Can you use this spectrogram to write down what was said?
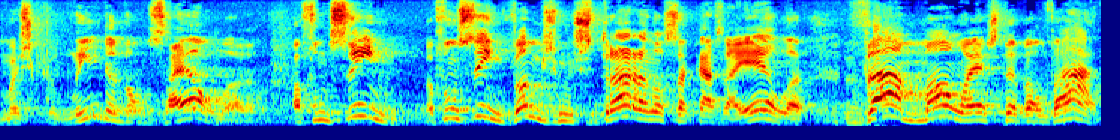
Mas que linda donzela! Afonsinho, Afonsinho, vamos mostrar a nossa casa a ela. Dá a mão a esta beldade.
